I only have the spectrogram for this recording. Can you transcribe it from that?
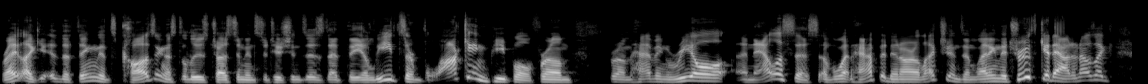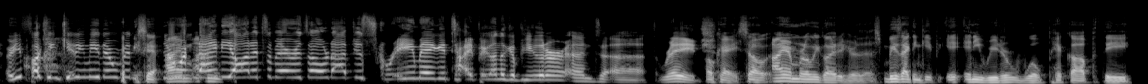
right? Like the thing that's causing us to lose trust in institutions is that the elites are blocking people from from having real analysis of what happened in our elections and letting the truth get out. And I was like, "Are you fucking kidding me? There, been, there were 90 I'm, audits of Arizona. I'm just screaming and typing on the computer and uh, rage." Okay, so I am really glad to hear this because I think if, if any reader will pick up the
